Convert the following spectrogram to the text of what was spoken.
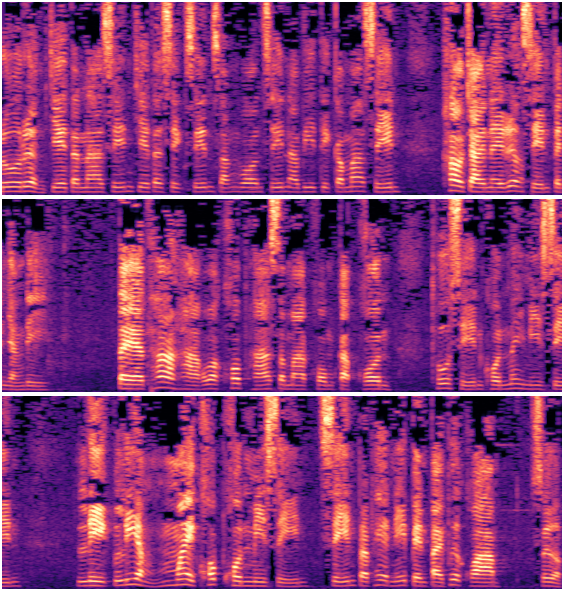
รู้เรื่องเจตนาศีล เจตสิกศีล สังวรศีลอภิติกรรมศีลเข้าใจในเรื่องศีลเป็นอย่างดี แต่ถ้าหากว่าคบหาสมาคมกับคนทุศีลคนไม่มีศีล หลีกเลี่ยงไม่คบคนมีศีล ศีลประเภทนี้เป็นไปเพื่อความเสื่อม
